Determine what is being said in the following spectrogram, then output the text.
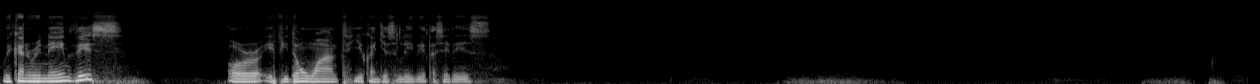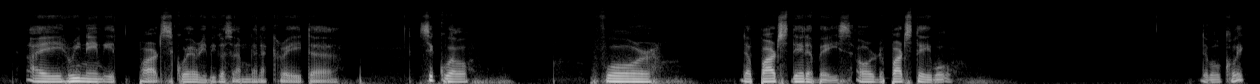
We can rename this, or if you don't want, you can just leave it as it is. I rename it parts query because I'm going to create a SQL for the parts database or the parts table. Double click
